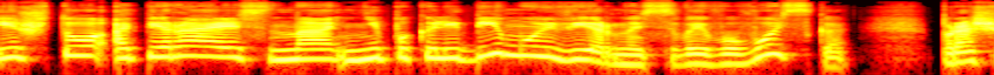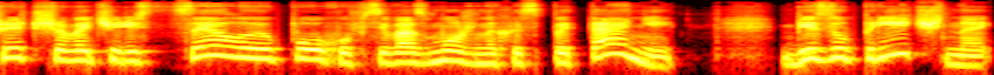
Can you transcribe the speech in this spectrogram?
и что, опираясь на непоколебимую верность своего войска, прошедшего через целую эпоху всевозможных испытаний, безупречно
